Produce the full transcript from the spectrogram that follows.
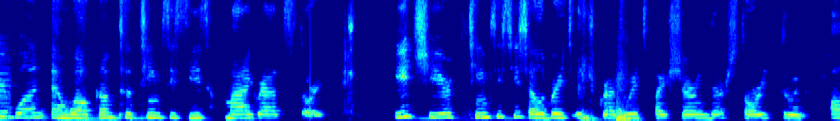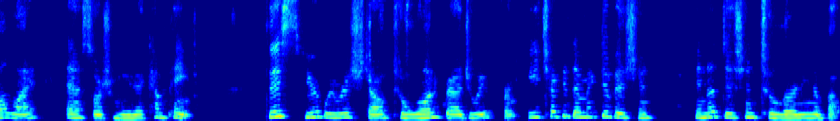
everyone, and welcome to TMCC's My Grad Story. Each year, TMCC celebrates its graduates by sharing their story through an online and social media campaign. This year, we reached out to one graduate from each academic division, in addition to learning about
